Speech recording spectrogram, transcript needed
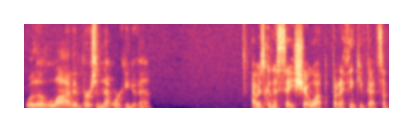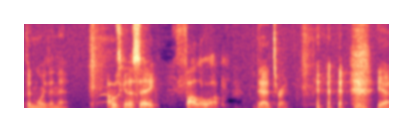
with a live in person networking event? I was going to say show up, but I think you've got something more than that. I was going to say follow up. That's right. yeah.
